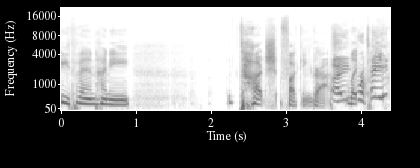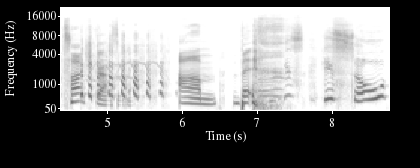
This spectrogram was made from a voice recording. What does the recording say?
Ethan, honey, touch fucking grass. I- like right? touch grass. Um, but He's he's so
